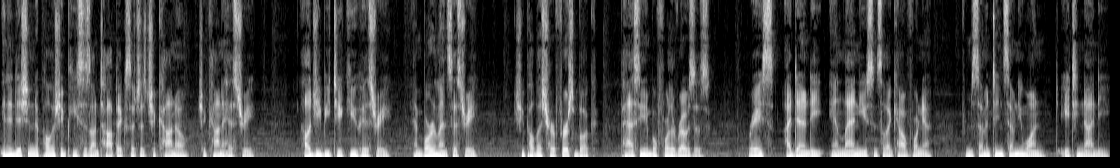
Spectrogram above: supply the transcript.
In addition to publishing pieces on topics such as Chicano, Chicana history, LGBTQ history, and Borderlands history, she published her first book, Pasadena Before the Roses Race, Identity, and Land Use in Southern California from 1771 to 1890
